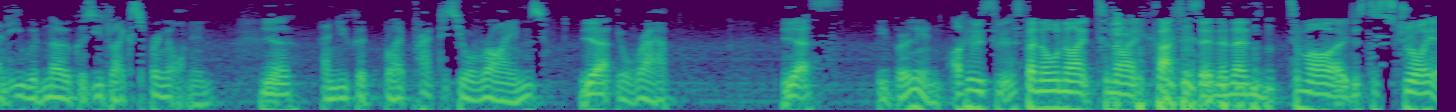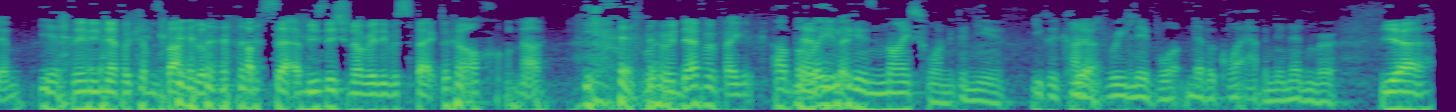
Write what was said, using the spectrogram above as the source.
and he would know because you'd like spring it on him, yeah, and you could like practice your rhymes, yeah, your rap. yes. Be brilliant. I could s- spend all night tonight practicing, and then tomorrow just destroy him. Yeah. Then he never comes back. and upset. A musician I really respect. Oh no, ruined everything. Can't No, but believe you it. could do a nice one, couldn't you? You could kind Yeah. of relive what never quite happened in Edinburgh. Yeah,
